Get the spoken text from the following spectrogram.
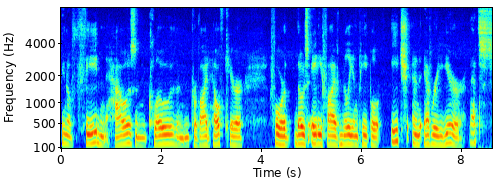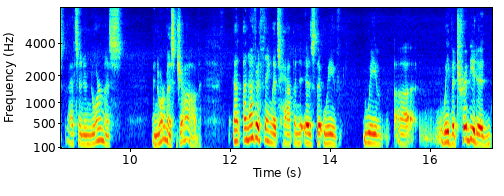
you know feed and house and clothe and provide health care for those 85 million people each and every year. That's that's an enormous enormous job. And another thing that's happened is that we've we've uh, we've attributed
